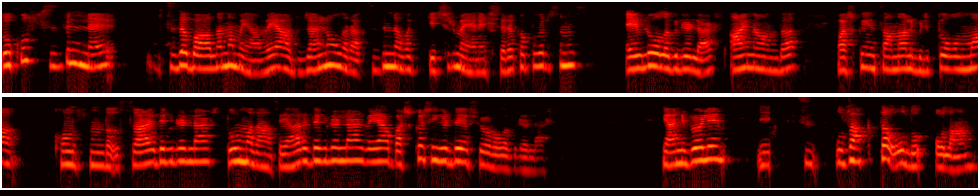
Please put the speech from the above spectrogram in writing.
9. Sizinle size bağlanamayan veya düzenli olarak sizinle vakit geçirmeyen eşlere kapılırsınız. Evli olabilirler. Aynı anda başka insanlarla birlikte olma konusunda ısrar edebilirler. Durmadan seyahat edebilirler veya başka şehirde yaşıyor olabilirler. Yani böyle e, siz uzakta ol, olan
